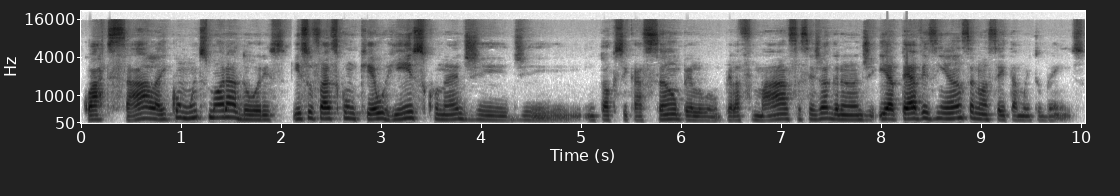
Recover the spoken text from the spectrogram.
quarto e sala, e com muitos moradores. Isso faz com que o risco né, de, de intoxicação pelo, pela fumaça seja grande, e até a vizinhança não aceita muito bem isso.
